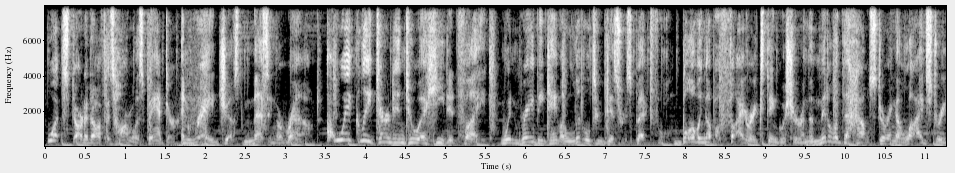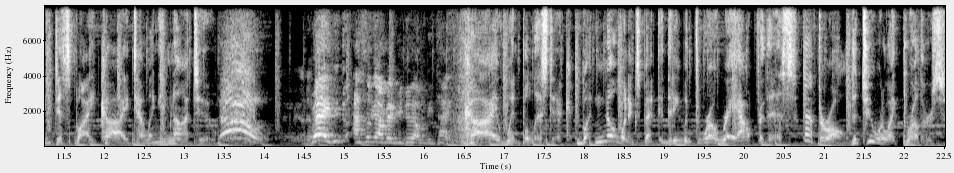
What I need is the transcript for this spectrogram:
What started off as harmless banter and Ray just messing around quickly turned into a heated fight when Ray became a little too disrespectful, blowing up a fire extinguisher in the middle of the house during a live stream despite Kai telling him not to. No! Ray, if you do, I swear to God, Ray, if you do that, I'm gonna be tight. Kai went ballistic, but no one expected that he would throw Ray out for this. After all, the two are like brothers.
